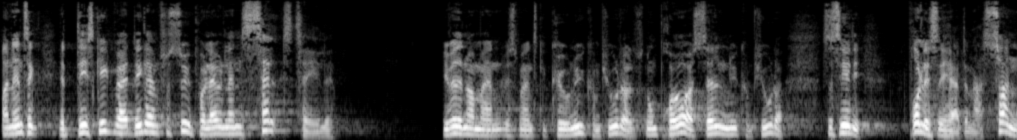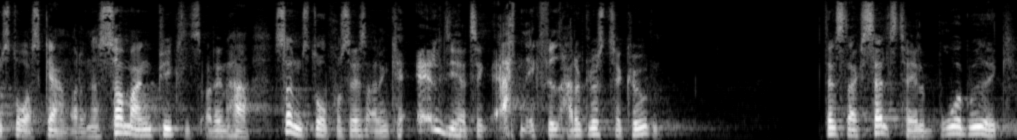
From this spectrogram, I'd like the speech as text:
Og en anden ting, ja, det skal ikke være, det er ikke et forsøg på at lave en eller anden salgstale. Vi ved, når man, hvis man skal købe en ny computer, hvis nogen prøver at sælge en ny computer, så siger de, prøv lige at se her, den har sådan en stor skærm, og den har så mange pixels, og den har sådan en stor processor, og den kan alle de her ting. Er den ikke fed? Har du ikke lyst til at købe den? Den slags salgstale bruger Gud ikke.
